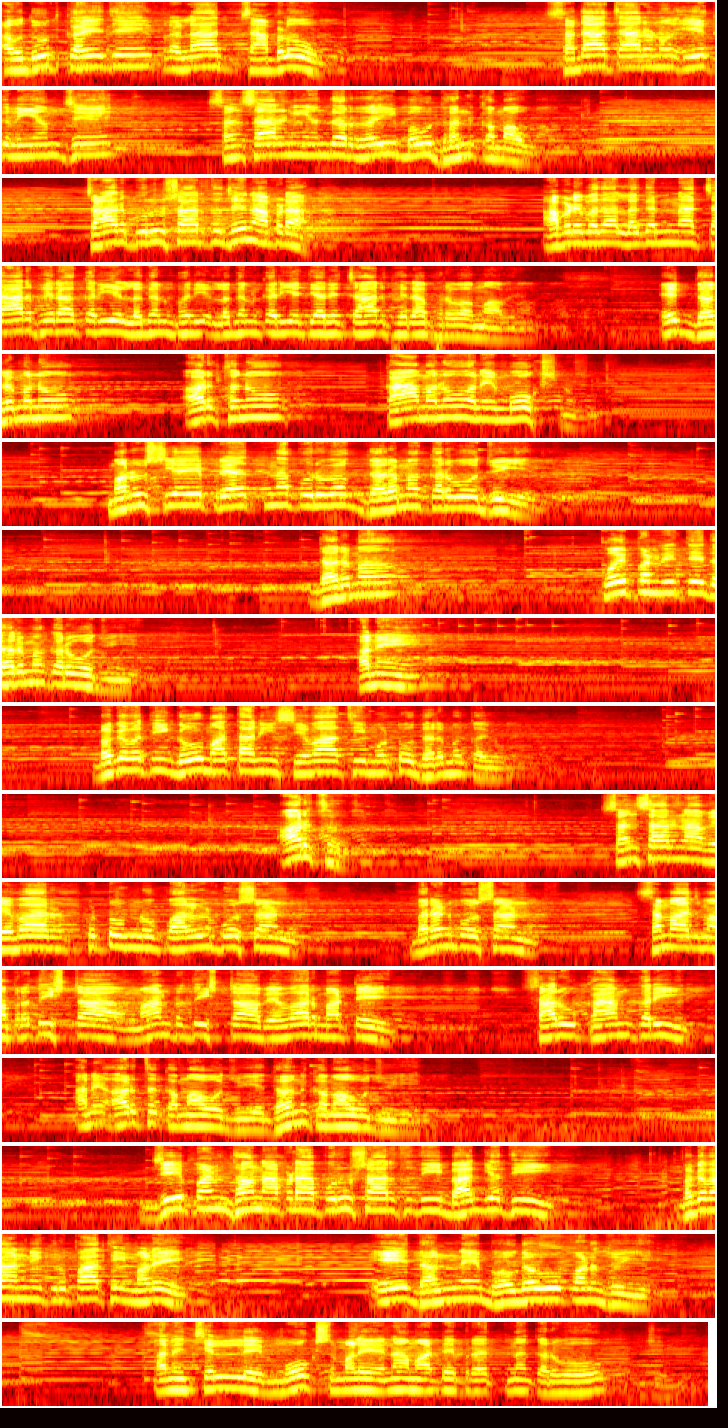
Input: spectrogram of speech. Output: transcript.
અવધૂત કહે છે, પ્રહલાદ, સાંભળો. સદાચારનો એક નિયમ છે, સંસારની અંદર રહી બહુ ધન કમાવું. ચાર પુરુષાર્થ છે ને આપણા. આપણે બધા લગ્નના ચાર ફેરા કરીએ, લગ્ન ફરી, લગ્ન કરીએ ત્યારે ચાર ફેરા ફરવામાં આવે. એક ધર્મનો, અર્થનો, કામનો અને મોક્ષનો. મનુષ્યએ પ્રયત્નપૂર્વક ધર્મ કરવો જોઈએ. ધર્મ કોઈ પણ રીતે ધર્મ કરવો જોઈએ. અને ભગવતી ગૌ માતાની સેવાથી મોટો ધર્મ કયો? અર્થ, સંસારના વ્યવહાર, કુટુંબનું પાલન પોષણ, ભરણ પોષણ, સમાજમાં પ્રતિષ્ઠા, માન પ્રતિષ્ઠા, વ્યવહાર માટે સારું કામ કરી અને અર્થ કમાવો જોઈએ, ધન કમાવવું જોઈએ. જે પણ ધન આપણા પુરુષાર્થથી, ભાગ્યથી, ભગવાનની કૃપાથી મળે, એ ધનને ભોગવવું પણ જોઈએ. અને છેલ્લે મોક્ષ મળે એના માટે પ્રયત્ન કરવો જોઈએ.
